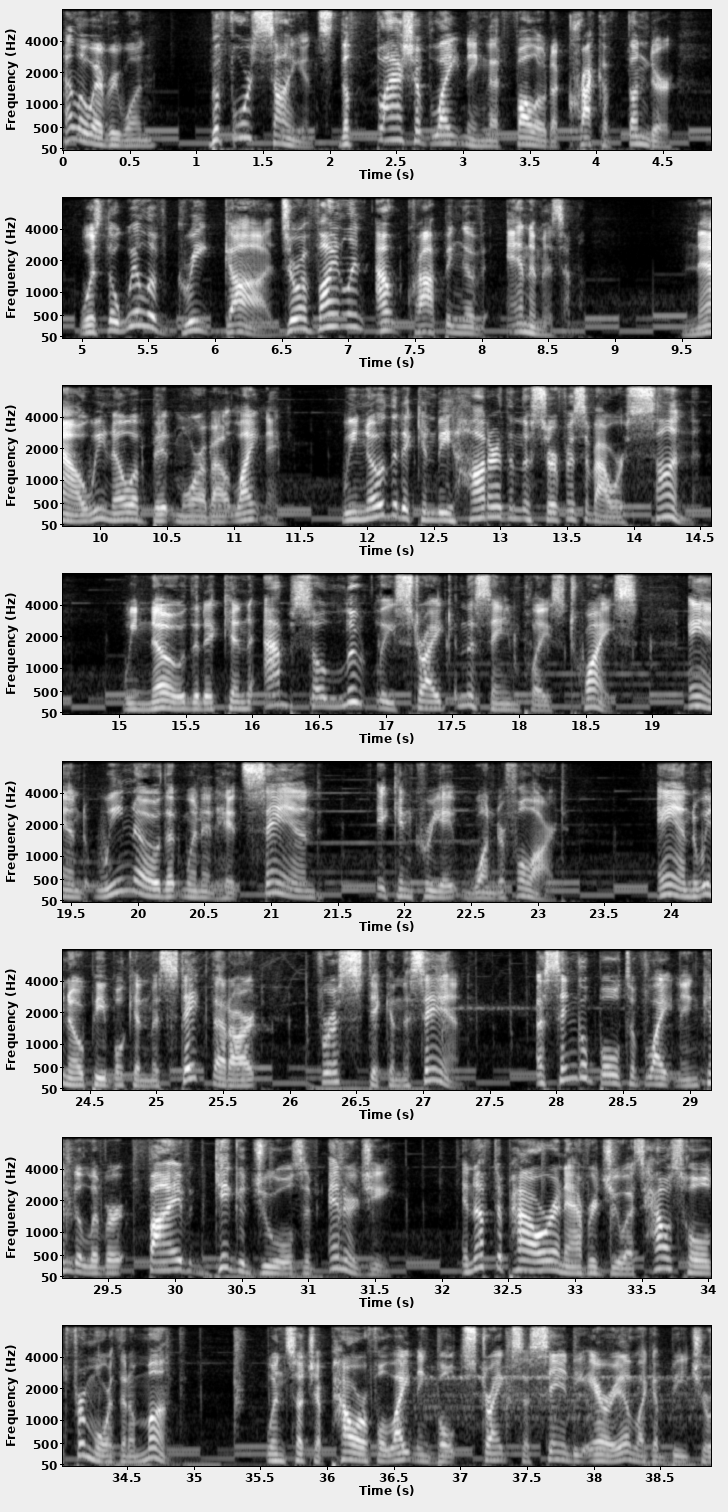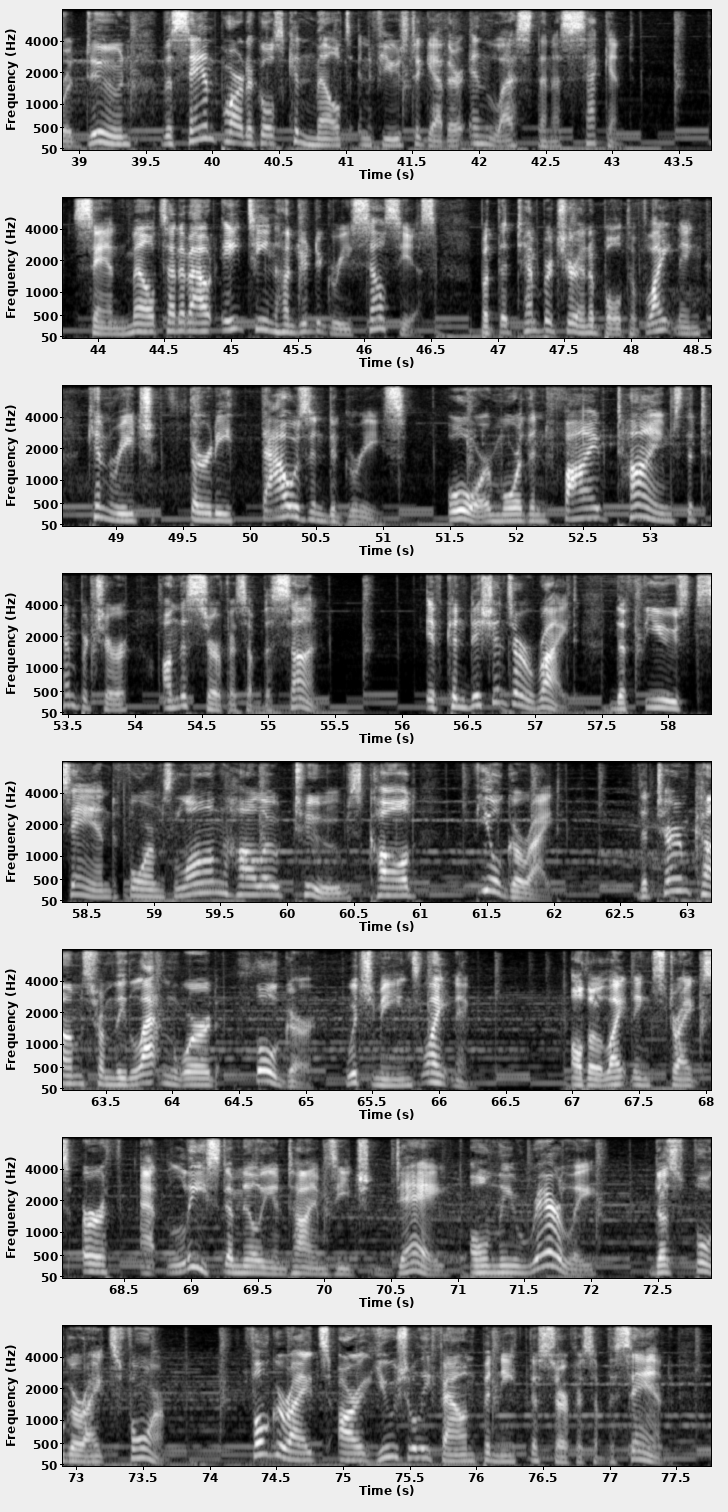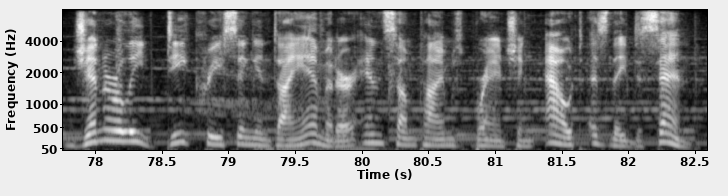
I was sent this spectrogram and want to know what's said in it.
Hello, everyone. Before science, the flash of lightning that followed a crack of thunder was the will of Greek gods or a violent outcropping of animism. Now we know a bit more about lightning. We know that it can be hotter than the surface of our sun. We know that it can absolutely strike in the same place twice. And we know that when it hits sand, it can create wonderful art. And we know people can mistake that art for a stick in the sand. A single bolt of lightning can deliver 5 gigajoules of energy, enough to power an average US household for more than a month. When such a powerful lightning bolt strikes a sandy area like a beach or a dune, the sand particles can melt and fuse together in less than a second. Sand melts at about 1800 degrees Celsius, but the temperature in a bolt of lightning can reach 30,000 degrees, or more than five times the temperature on the surface of the sun. If conditions are right, the fused sand forms long hollow tubes called fulgurite. The term comes from the Latin word fulgur, which means lightning. Although lightning strikes Earth at least a million times each day, only rarely does fulgurites form. Fulgurites are usually found beneath the surface of the sand, generally decreasing in diameter and sometimes branching out as they descend.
